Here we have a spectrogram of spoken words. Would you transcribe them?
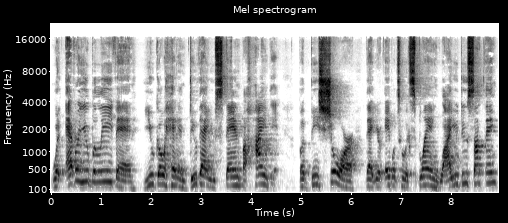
whatever you believe in, you go ahead and do that you stand behind it. But be sure that you're able to explain why you do something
